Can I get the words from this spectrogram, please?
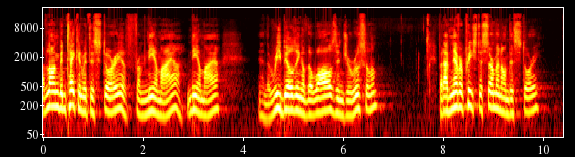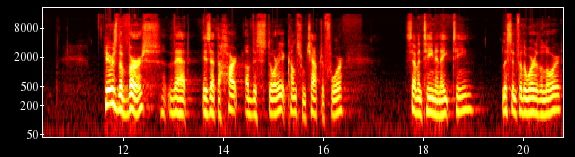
I've long been taken with this story of, from Nehemiah, Nehemiah, and the rebuilding of the walls in Jerusalem. But I've never preached a sermon on this story. Here's the verse that is at the heart of this story. It comes from chapter 4, 17 and 18. Listen for the word of the Lord.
